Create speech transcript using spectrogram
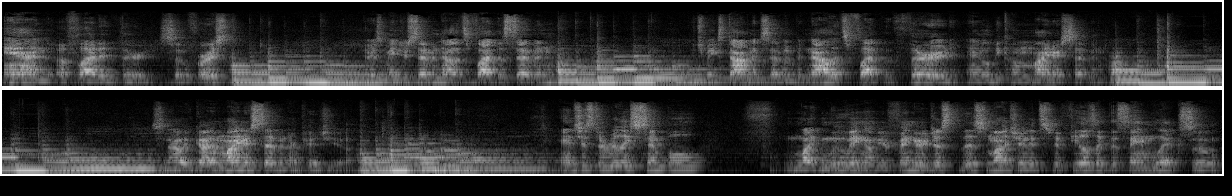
and a flatted 3rd. So first, there's major 7, now let's flat the 7, which makes dominant 7, but now let's flat the 3rd and it'll become minor 7. So now we've got a minor 7 arpeggio. And it's just a really simple like moving of your finger just this much and it's it feels like the same lick so.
